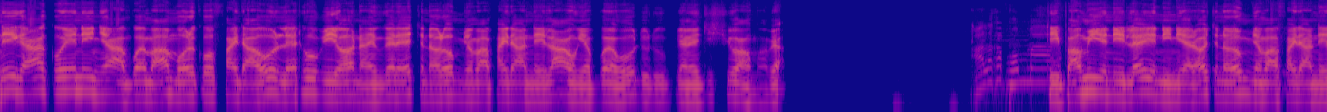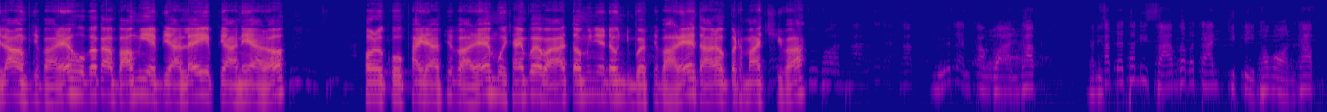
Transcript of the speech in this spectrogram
နေ့က9ရက်နေ့ညအပွဲမှာမော်ရိုကိုဖိုက်တာကိုလဲထိုးပြီးတော့နိုင်ယူခဲ့တဲ့ကျွန်တော်တို့မြန်မာဖိုက်တာနေလာအောင်ရဲ့ပွဲကိုအတူတူပြန်လည်ကြည့်ရှုအောင်ပါဗျ เอาละครับผมมา ဒီဘောင်းမီအနီလက်အနီနဲ့ကတော့ကျွန်တော်တို့မြန်မာဖိုက်တာနေလာအောင်ဖြစ်ပါတယ်ဟိုဘက်ကဘောင်းမီရဲ့ပြလက်ပြနဲ့ကတော့မော်ရိုကိုဖိုက်တာဖြစ်ပါတယ်မွေထိုင်းပွဲပါ3မိနစ်တုံးကြည့်ပွဲဖြစ်ပါတယ်ဒါတော့ပထမချီပါ จุธรทางนักจัดครับหรืออาจารย์กังวานครับท่านที่ครับและท่านที่สามครับอาจารย์กิติทองอ่อนครับแทน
